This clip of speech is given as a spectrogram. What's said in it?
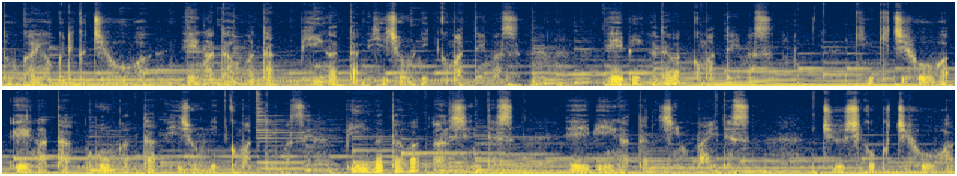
東海北陸地方は A 型 O 型 B 型非常に困っています。AB 型は困っています。近畿地方は A 型 O 型非常に困っています。B 型は安心です。AB 型心配です。中四国地方は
